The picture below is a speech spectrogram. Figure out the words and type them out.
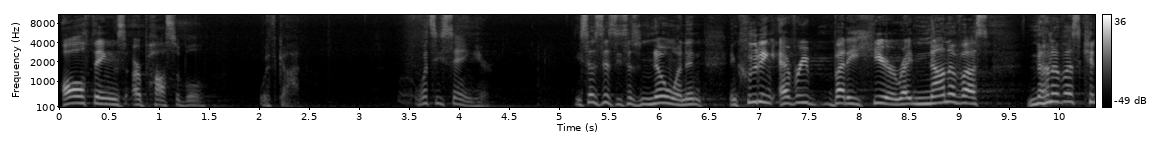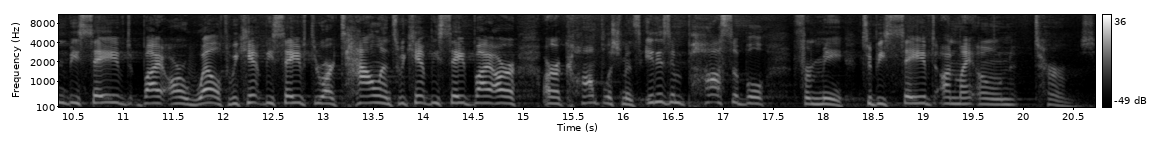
All things are possible with God what's he saying here? He says this, he says, no one, and including everybody here, right? None of us, none of us can be saved by our wealth. We can't be saved through our talents. We can't be saved by our, our accomplishments. It is impossible for me to be saved on my own terms.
